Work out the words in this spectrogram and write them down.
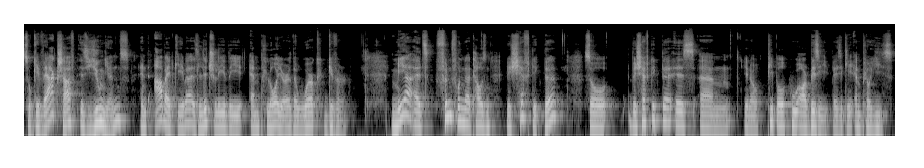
So Gewerkschaft is unions and Arbeitgeber is literally the employer, the work giver. Mehr als 500.000 Beschäftigte, so Beschäftigte is um, you know, people who are busy, basically employees.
